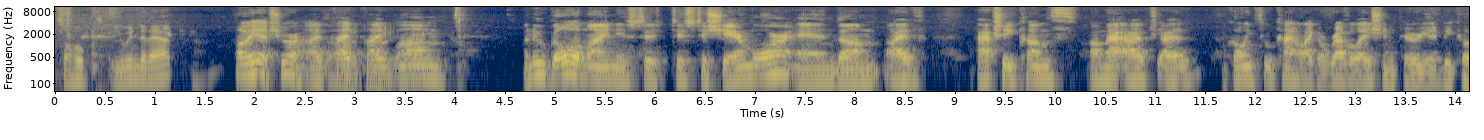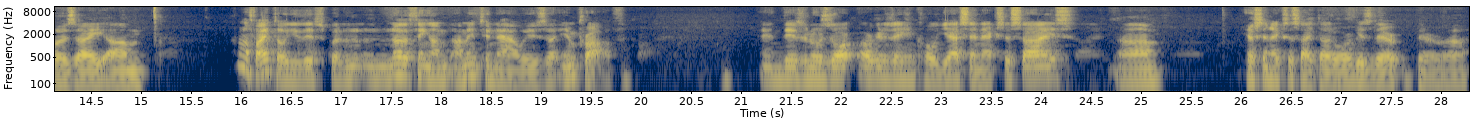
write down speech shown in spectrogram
So, hope you into that. Oh yeah, sure. I, I, I, great. um, a new goal of mine is to to share more, and um, I've actually come. I'm I'm going through kind of like a revelation period because I. Um, I don't know if I told you this, but another thing I'm, I'm into now is uh, improv. And there's an organization called Yes and Exercise. Um, YesandExercise.org is their their uh,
